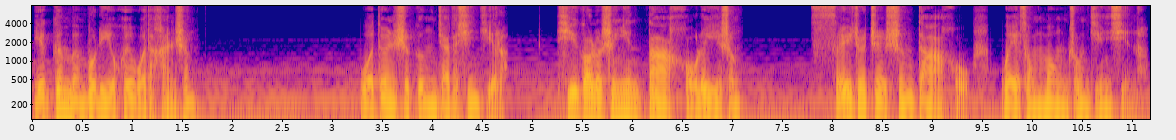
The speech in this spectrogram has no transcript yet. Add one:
也根本不理会我的喊声。我顿时更加的心急了，提高了声音大吼了一声。随着这声大吼，我也从梦中惊醒了。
